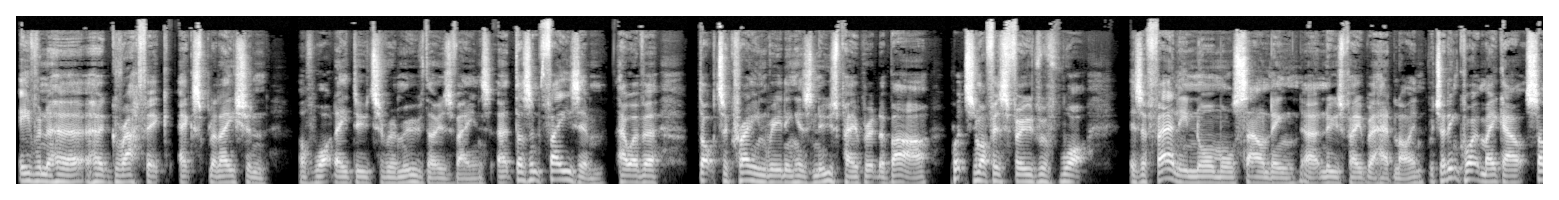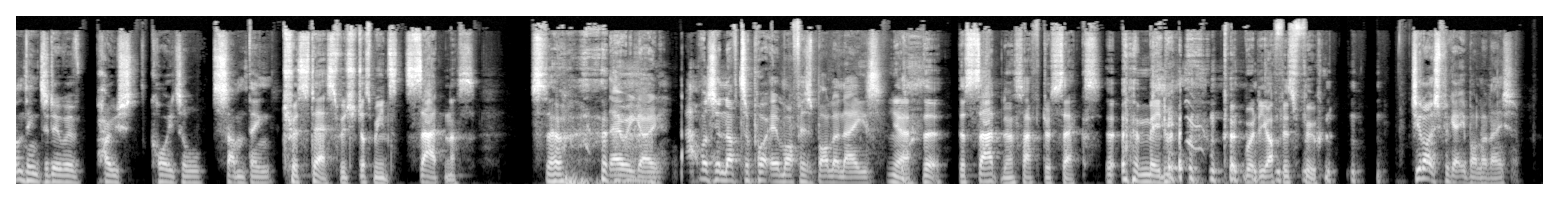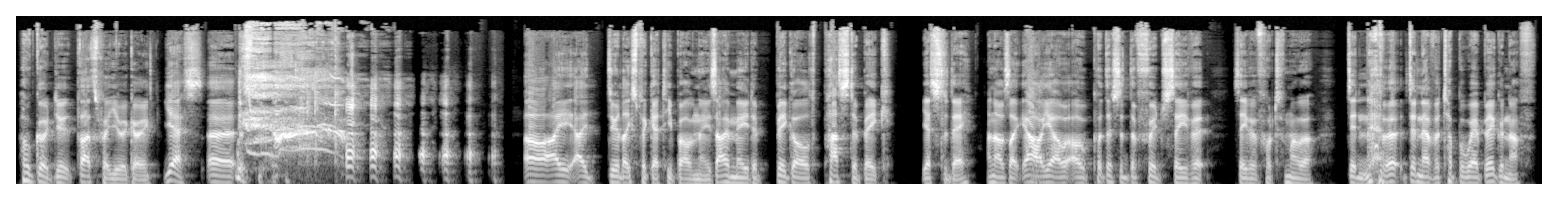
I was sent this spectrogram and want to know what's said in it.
even her, her graphic explanation of what they do to remove those veins uh, doesn't phase him. However, Dr. Crane reading his newspaper at the bar puts him off his food with what is a fairly normal sounding uh, newspaper headline, which I didn't quite make out. Something to do with post coital something. Tristesse, which just means sadness. So There we go. That was enough to put him off his bolognese. yeah, the the sadness after sex made put Woody off his food. Do you like spaghetti bolognese? Oh, good. You, that's where you were going. Yes. Uh, Oh, I, I do like spaghetti bolognese. I made a big old pasta bake yesterday, and I was like, oh yeah, I'll, I'll put this in the fridge, save it, save it for tomorrow. Didn't have a, didn't have a Tupperware big enough.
